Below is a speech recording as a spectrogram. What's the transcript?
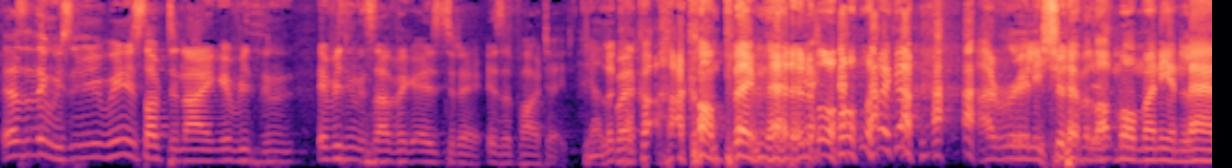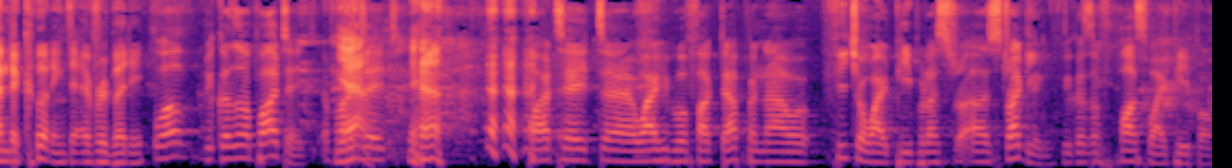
that's the thing. We, we need to stop denying everything. Everything that South Africa is today is apartheid. yeah. Look, I, can't, I can't blame that at all. Like, I, I really should have a lot more money and land, according to everybody. Well, because of apartheid. Yeah, Apartheid. yeah. Apartheid, uh, white people fucked up, and now future white people are str- uh, struggling because of past white people.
